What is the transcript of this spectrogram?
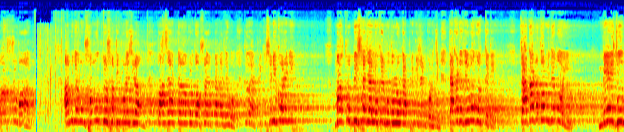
পাঁচশো ভাগ। আমি যেমন সমুদ্র সাথী বলেছিলাম পাঁচ হাজার টাকা করে দশ হাজার টাকা দেবো, কেউ অ্যাপ্লিকেশনই করেনি। মাত্র বিশ হাজার লোকের মতো লোক অ্যাপ্লিকেশন করেছে। টাকাটা দেবো থেকে টাকাটা তো আমি দেবোই। মে, জুন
